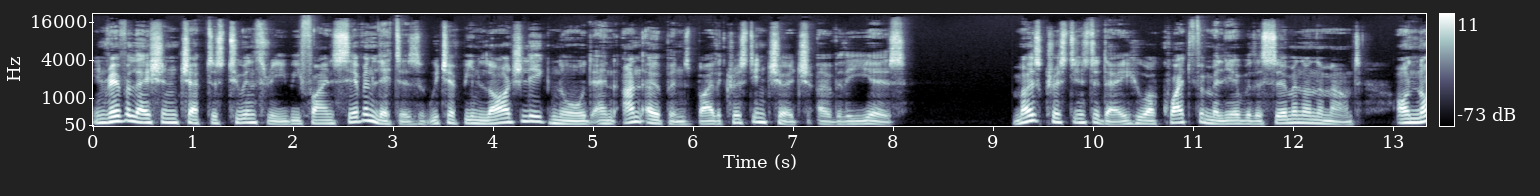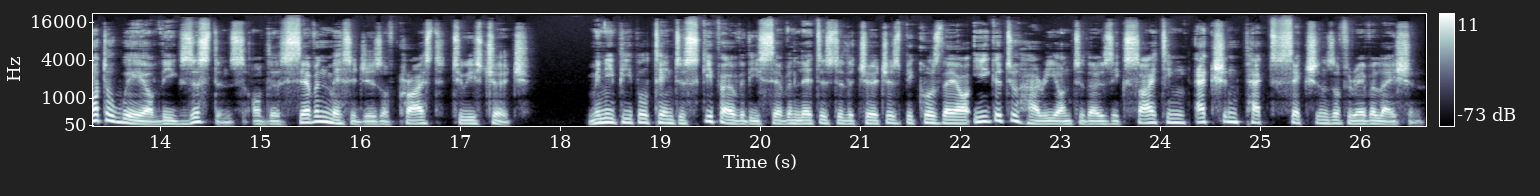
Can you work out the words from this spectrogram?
In Revelation chapters 2 and 3, we find seven letters which have been largely ignored and unopened by the Christian church over the years. Most Christians today who are quite familiar with the Sermon on the Mount are not aware of the existence of the seven messages of Christ to his church. Many people tend to skip over these seven letters to the churches because they are eager to hurry on to those exciting, action packed sections of Revelation.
